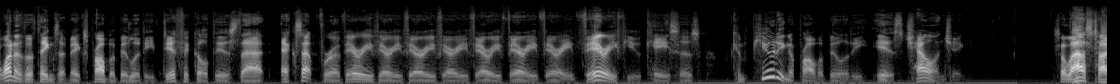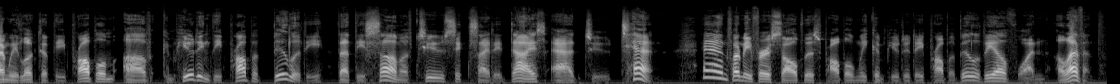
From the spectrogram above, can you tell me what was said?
one of the things that makes probability difficult is that, except for a very, very, very, very, very, very, very, very few cases, computing a probability is challenging. So last time we looked at the problem of computing the probability that the sum of two six-sided dice add to 10. And when we first solved this problem, we computed a probability of 1 11th.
